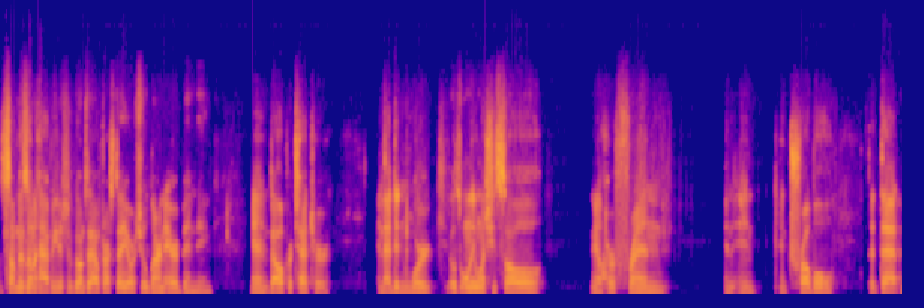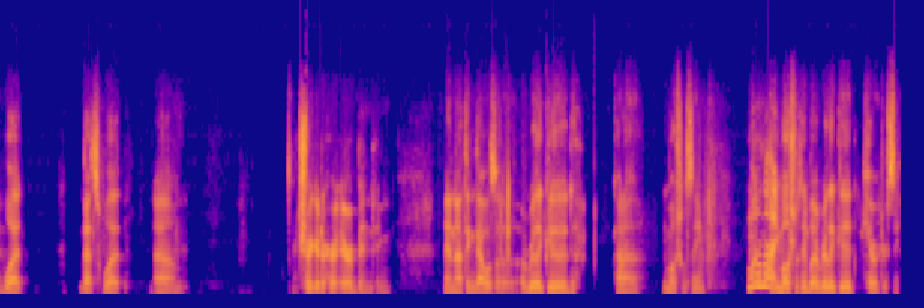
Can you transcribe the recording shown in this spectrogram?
Something's gonna happen. Either she'll go into Avatar state or she'll learn air bending, and that'll protect her. And that didn't work. It was only when she saw you know her friend in in, in trouble that that what that's what um, triggered her air bending. and i think that was a, a really good kind of emotional scene well not emotional scene but a really good character scene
